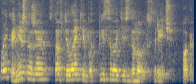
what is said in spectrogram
Ну и, конечно же, ставьте лайки, подписывайтесь. До новых встреч. Пока.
